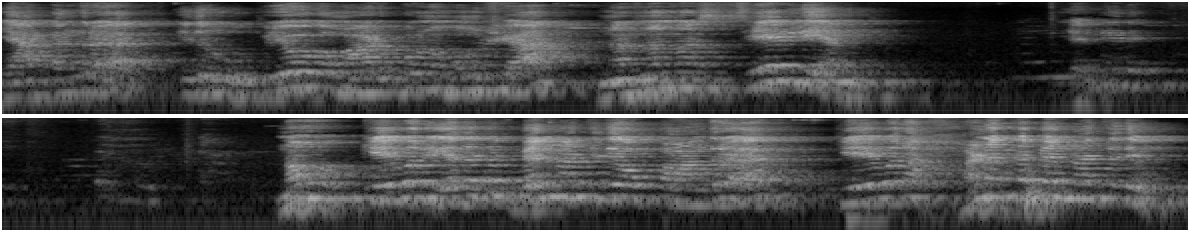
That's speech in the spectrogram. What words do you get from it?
ಯಾಕಂದ್ರ ಇದ್ರ ಉಪಯೋಗ ಮಾಡ್ಕೊಂಡು ನನ್ನನ್ನ ಸೇರ್ಲಿ ಅಂತ. ಎಲ್ಲಿದೆ? ನಾವು ಕೇವಲ ಎದಕ್ಕೆ ಬೆನ್ನ ಹಾಕಿದೇವಪ್ಪ ಅಂದ್ರೆ ಕೇವಲ ಹಣಕ್ಕೆ ಬೆನ್ನ ಹಾಕಿದೆವು.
